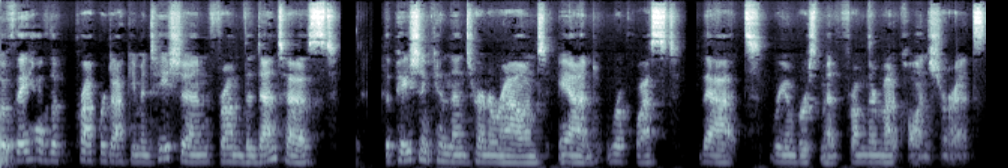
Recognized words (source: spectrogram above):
if they have the proper documentation from the dentist, the patient can then turn around and request that reimbursement from their medical insurance.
